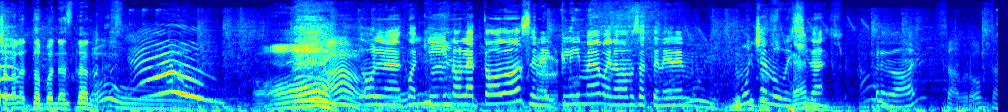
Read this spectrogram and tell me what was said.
Chocolata, buenas tardes. Hola Joaquín, hola a todos. En el clima, bueno, vamos a tener en- mucha nubosidad. Perdón. Sabrosa.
